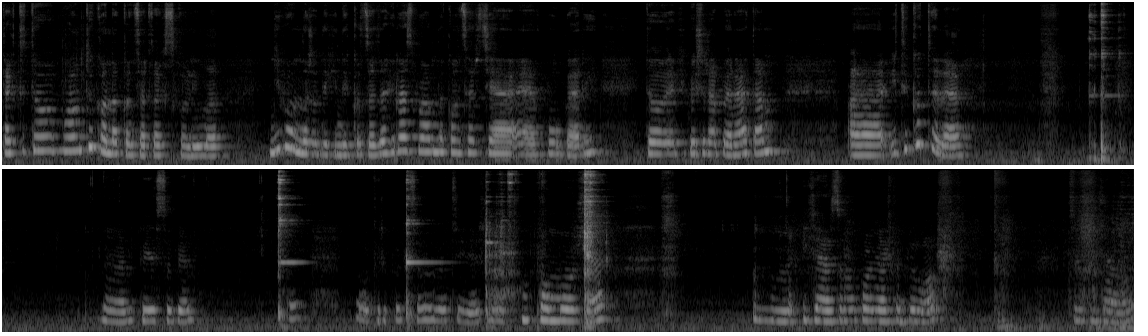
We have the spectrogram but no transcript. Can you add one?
tak to, to byłam tylko na koncertach z Kolima. Nie byłam na żadnych innych koncertach. Raz byłam na koncercie e, w Bułgarii, do jakiegoś rapera tam a, i tylko tyle. No, wypiję sobie grypek, co mam nadzieję, że mi pomoże. Mm, I wam opowiem, jak to było. Co się działo.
